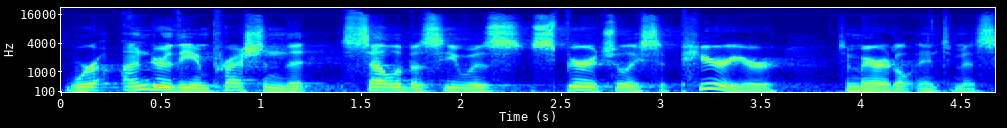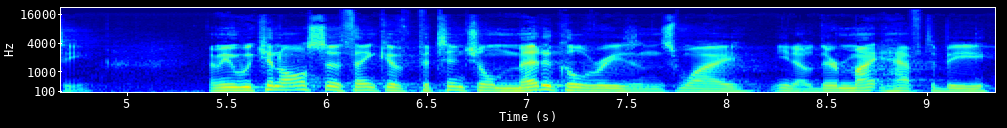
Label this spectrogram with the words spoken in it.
were under the impression that celibacy was spiritually superior to marital intimacy. I mean, we can also think of potential medical reasons why you know, there might have to be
